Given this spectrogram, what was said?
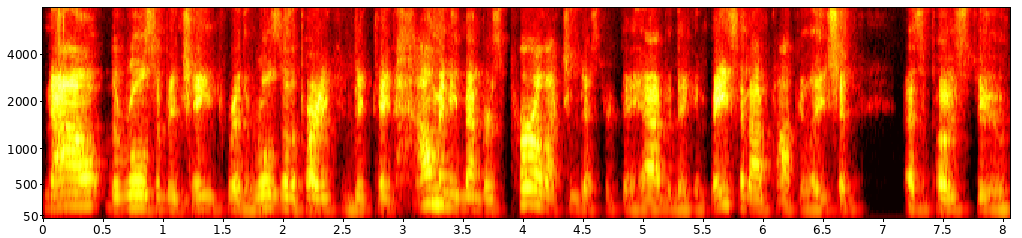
Now the rules have been changed where the rules of the party can dictate how many members per election district they have, and they can base it on population as opposed to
